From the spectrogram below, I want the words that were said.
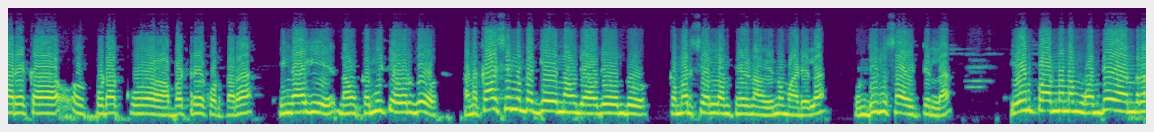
ಕಾರ್ಯಕ ಕೂಡ ಭಟ್ರೇ ಕೊಡ್ತಾರ. ಹಿಂಗಾಗಿ ನಾವು ಕಮಿಟಿ ಅವ್ರದ್ದು ಹಣಕಾಸಿನ ಬಗ್ಗೆ ನಾವು ಯಾವುದೇ ಒಂದು ಕಮರ್ಷಿಯಲ್ ಅಂತ ಹೇಳಿ ನಾವು ಏನು ಮಾಡಿಲ್ಲ. ಉಂಡಿನೂ ಸಹ ಇಟ್ಟಿಲ್ಲ. ಏನಪ್ಪಾ ಅಂದ್ರೆ ನಮ್ಗೆ ಒಂದೇ ಅಂದ್ರ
